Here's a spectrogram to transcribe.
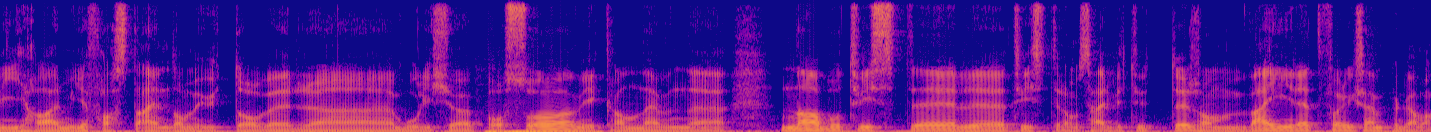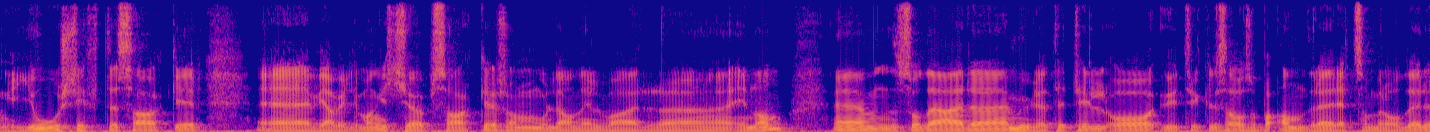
Vi har mye fast eiendom utover boligkjøp også. Vi kan nevne nabotvister, tvister om servitutter, som veirett f.eks. Vi har mange jordskiftesaker. Eh, vi har veldig mange kjøpsaker, som Daniel var eh, innom. Eh, så det er eh, muligheter til å utvikle seg også på andre rettsområder.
